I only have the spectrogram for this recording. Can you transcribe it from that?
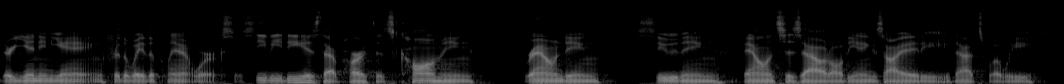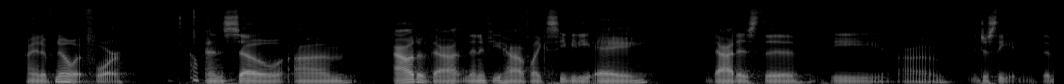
they're yin and yang for the way the plant works. So CBD is that part that's calming, grounding, soothing, balances out all the anxiety. That's what we kind of know it for. Okay. And so um, out of that, then if you have like CBDA, that is the the uh, just the the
